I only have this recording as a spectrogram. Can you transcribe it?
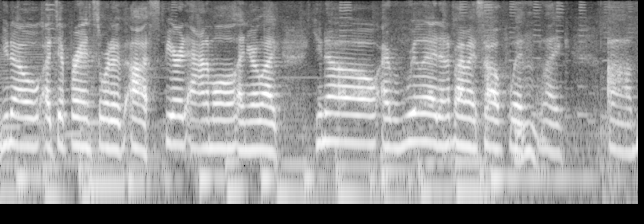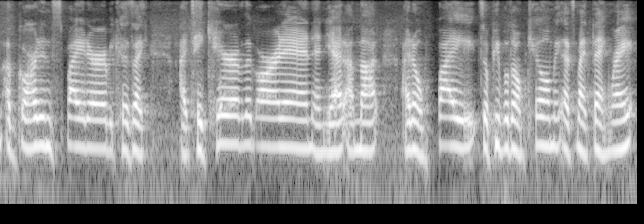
you know, a different sort of uh, spirit animal, and you're like, you know, I really identify myself with like um, a garden spider because like I take care of the garden, and yet I'm not, I don't bite, so people don't kill me. That's my thing, right?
